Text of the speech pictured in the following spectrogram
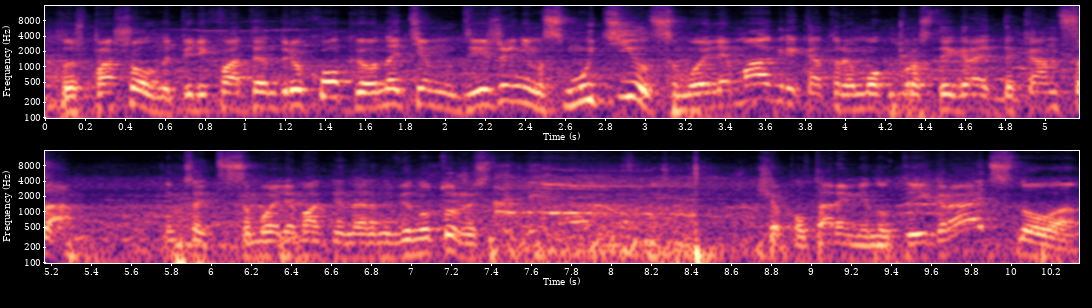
Потому что пошел на перехват Эндрю Хок, и он этим движением смутил Самуэля Магри, который мог просто играть до конца. Ну, кстати, Самуэля Магри, наверное, вину тоже еще полторы минуты играть. Снова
